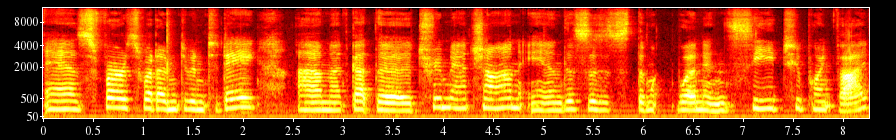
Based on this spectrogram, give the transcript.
as far as what I'm doing today, um, I've got the True Match on, and this is the one in C2.5.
